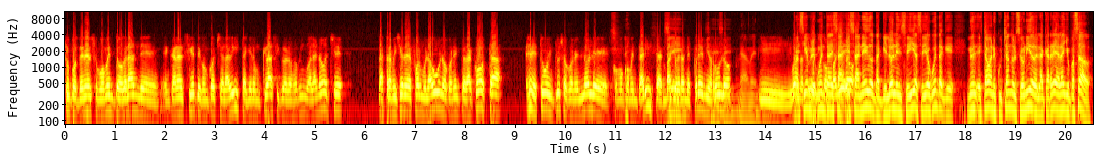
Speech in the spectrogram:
supo tener su momento grande en Canal 7 con Coche a la Vista, que era un clásico de los domingos a la noche, las transmisiones de Fórmula 1 con Héctor Acosta, estuvo incluso con el Lole como comentarista en varios grandes premios, Rulo. y bueno, siempre cuenta esa, esa, anécdota que Lole enseguida se dio cuenta que no estaban escuchando el sonido de la carrera del año pasado.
